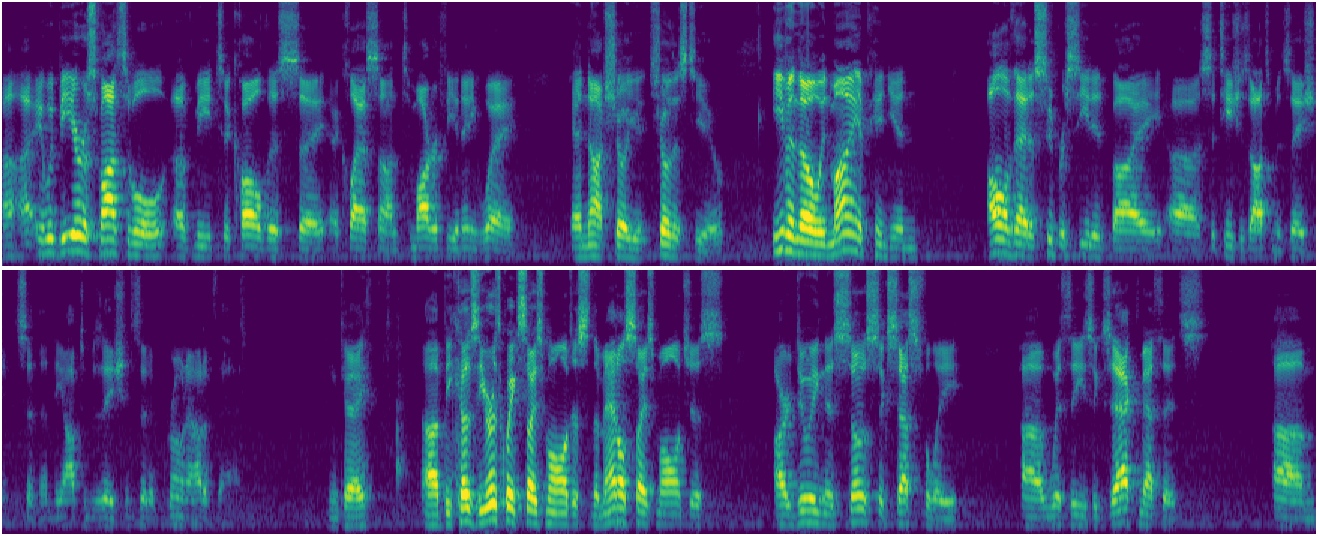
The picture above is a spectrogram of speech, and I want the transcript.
Uh, uh, it would be irresponsible of me to call this a, a class on tomography in any way, and not show you show this to you, even though, in my opinion, all of that is superseded by uh, Satish's optimizations, and then the optimizations that have grown out of that. Okay, uh, because the earthquake seismologists, and the mantle seismologists, are doing this so successfully uh, with these exact methods. Um,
